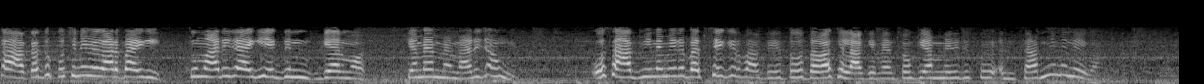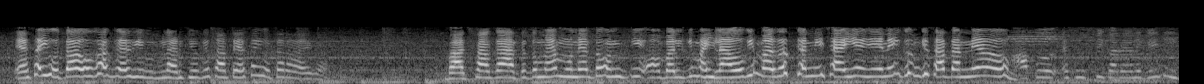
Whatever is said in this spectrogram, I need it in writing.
का आता है तो कुछ नहीं बिगाड़ पाएगी। तू मारी जाएगी एक दिन गैर मौत। क्या मैम मैं मारी जाऊँगी? उस आदमी ने मेरे बच्चे गिरवा दिए तो दवा खिला के मैं तो क्या मेरे जिसको इंसाफ नहीं मिलेगा। ऐसा ही होता होगा, गरीब लड़कियों के साथ ऐसा ही होता रहेगा। भाजपा का आते तो मैम उन्हें तो उनकी बल्कि महिलाओं की मदद करनी चाहिए ये नहीं कि उनके साथ अन्य हो आप एसएसपी कार्यालय गई थी?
